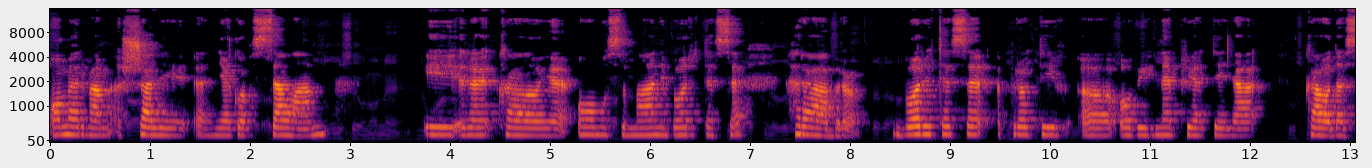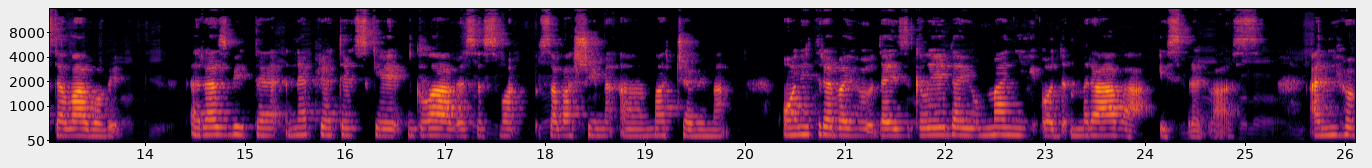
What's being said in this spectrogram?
Omer vam šalje e, njegov selam i rekao je o muslimani borite se hrabro. Borite se protiv uh, ovih neprijatelja kao da ste lavovi. Razbite neprijateljske glave sa, svo, sa vašim uh, mačevima. Oni trebaju da izgledaju manji od mrava ispred vas a njihov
